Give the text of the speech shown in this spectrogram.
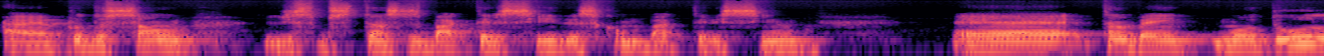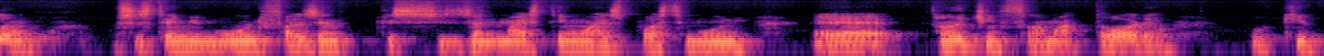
é, produção de substâncias bactericidas como bactericin, é, também modulam o sistema imune, fazendo que esses animais tenham uma resposta imune é, anti-inflamatória, o que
